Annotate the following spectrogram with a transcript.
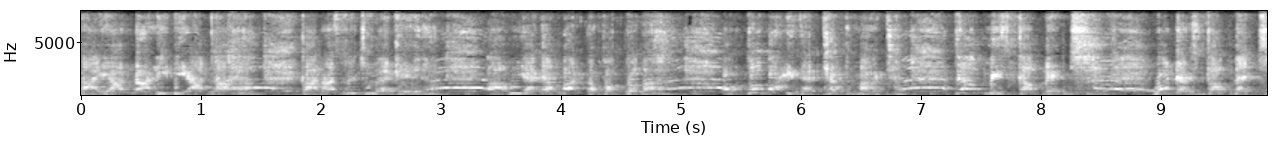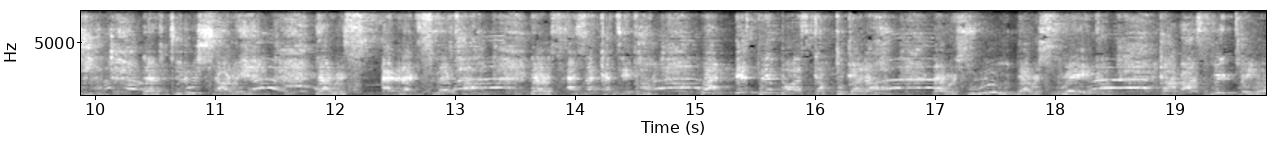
I am not in the attire. Can I speak to you again? Uh, we are the month of October. October is the 10th month. That means government. When there is government, there is judiciary, there is a legislature, there is executive. When these three boys come together, there is rule, there is reign. Can I speak to you?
